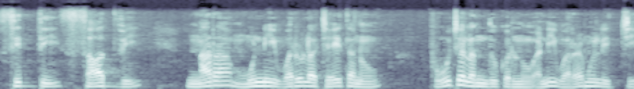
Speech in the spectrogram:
సిద్ధి సాధ్వి నర ముని వరుల చేతను పూజలందుకొను అని వరములిచ్చి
